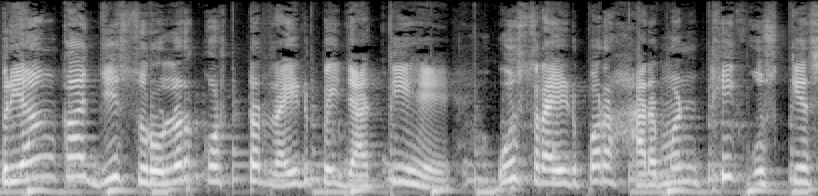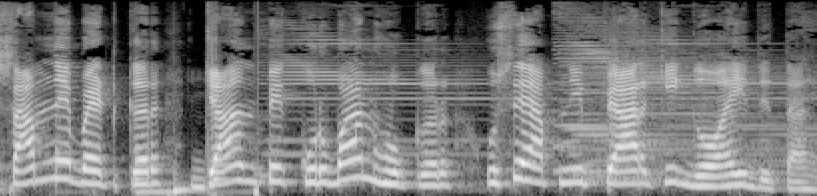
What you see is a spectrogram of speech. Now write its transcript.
प्रियंका जिस रोलर कोस्टर राइड पे जाती है, उस राइड पर हरमन ठीक उसके सामने बैठकर जान पे कुर्बान होकर उसे अपनी प्यार की गवाही देता है।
